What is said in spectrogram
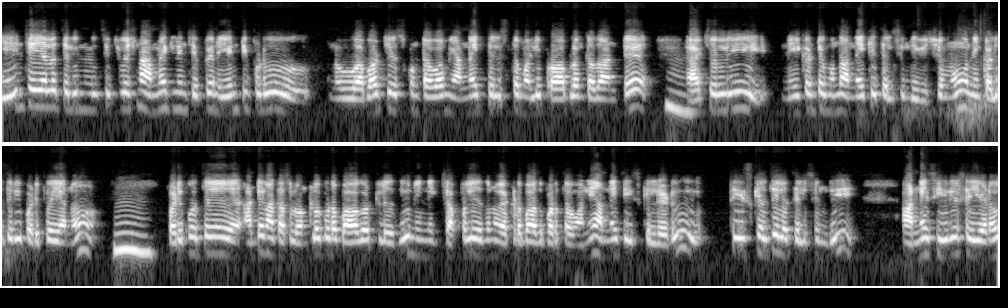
ఏం చేయాలో తెలియని సిచ్యువేషన్ ఆ అమ్మాయికి నేను చెప్పాను. ఏంటి ఇప్పుడు నువ్వు అబార్ట్ చేసుకుంటావా? మీ అన్నయ్యకి తెలిస్తే మళ్ళీ ప్రాబ్లం కదా అంటే ఉమ్, యాక్చువల్లీ నీకంటే ముందు అన్నయ్యకి తెలిసింది ఈ విషయము. నేను కళ్ళు తిరిగి పడిపోయాను. ఉమ్, పడిపోతే అంటే నాకు అసలు ఒంట్లో కూడా బాగోట్లేదు. నేను నీకు చెప్పలేదు నువ్వు ఎక్కడ బాధపడతావు అని అన్నయ్య తీసుకెళ్ళాడు. తీసుకెళ్తే ఇలా తెలిసింది. ఆ అన్నయ్య సీరియస్ అయ్యాడు.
